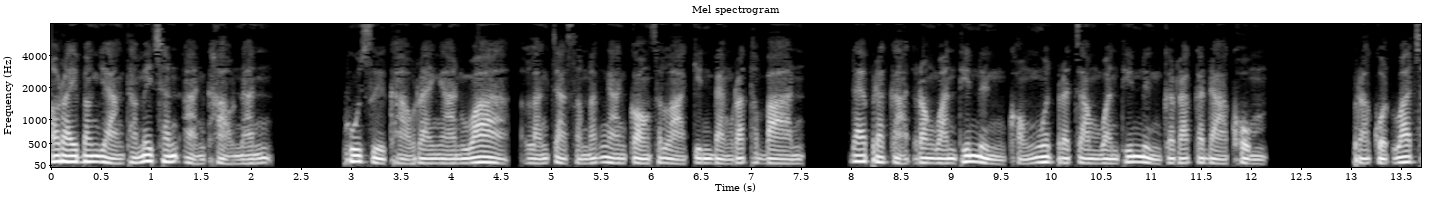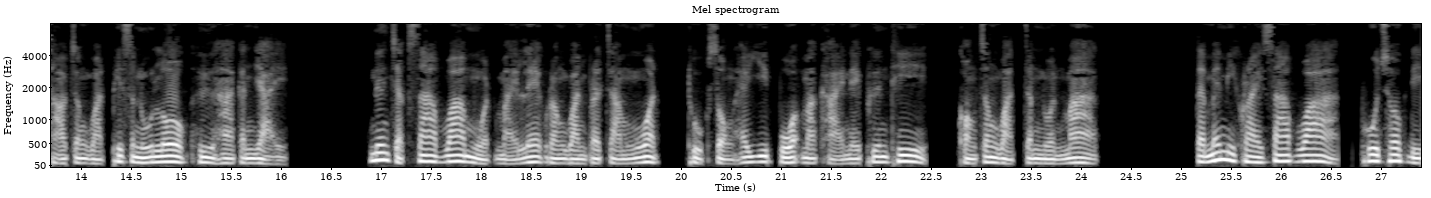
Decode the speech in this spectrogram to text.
อะไรบางอย่างทำให้ฉันอ่านข่าวนั้น ผู้สื่อข่าวรายงานว่าหลังจากสำนักงานกองสลากกินแบ่งรัฐบาลได้ประกาศรางวัลที่หนึ่งของงวดประจำวันที่หนึ่งกรกฎาคม ปรากฏว่าชาวจังหวัดพิษณุโลกฮือฮากันใหญ่ เนื่องจากทราบว่าหมวดหมายเลขรางวัลประจำงวด ถูกส่งให้ยี่ปัวมาขายในพื้นที่ของจังหวัดจำนวนมาก แต่ไม่มีใครทราบว่าผู้โชคดี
